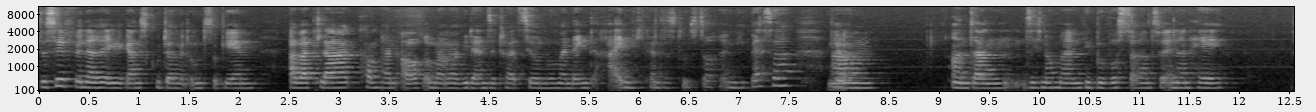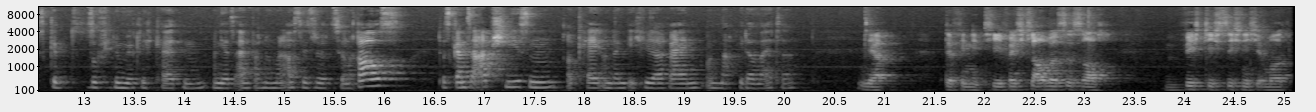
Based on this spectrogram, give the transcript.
das hilft mir in der Regel ganz gut damit umzugehen. Aber klar kommt man auch immer mal wieder in Situationen, wo man denkt, ach eigentlich könntest du es doch irgendwie besser. Ja. Ähm, und dann sich nochmal irgendwie bewusst daran zu erinnern, hey, es gibt so viele Möglichkeiten und jetzt einfach nochmal aus der Situation raus, das Ganze abschließen, okay, und dann gehe ich wieder rein und mache wieder weiter. Ja, definitiv. Ich glaube, es ist auch wichtig, sich nicht immer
